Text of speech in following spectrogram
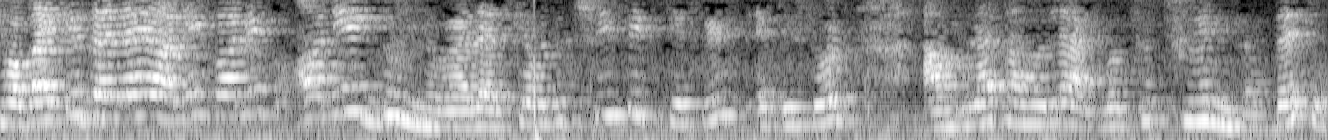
সবাইকে জানাই অনেক অনেক অনেক ধন্যবাদ। আজকে আমাদের থ্রি সিক্সটি ফিফথ এপিসোড আমরা তাহলে এক বছর ছুঁয়ে নিলাম তাই তো?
